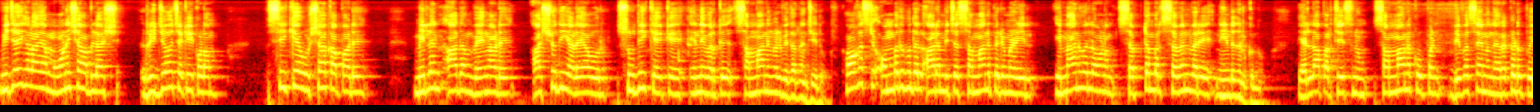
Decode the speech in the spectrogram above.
വിജയികളായ Monisha Abhilash Rijo Chakkikkulam C K Usha Kappad Milan Adam Vengad Aswathi Alavur Sruthi K K എന്നിവർക്ക് സമ്മാനങ്ങൾ വിതരണം ചെയ്തു. ഓഗസ്റ്റ് ഒമ്പത് മുതൽ ആരംഭിച്ച സമ്മാന പെരുമഴയിൽ ഇമാനുവൽ ഓണം സെപ്റ്റംബർ സെവൻ വരെ നീണ്ടു നിൽക്കുന്നു എല്ലാ പർച്ചേസിനും സമ്മാന കൂപ്പൺ ദിവസേന നിറക്കെടുപ്പ്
